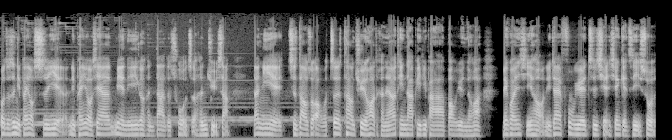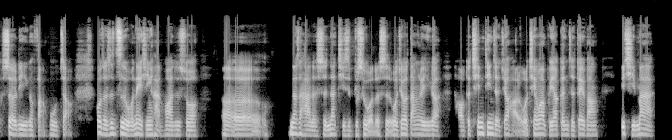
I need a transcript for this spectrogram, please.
或者是你朋友失业了，你朋友现在面临一个很大的挫折，很沮丧，那你也知道说哦，我这趟去的话，可能要听他噼里啪啦抱怨的话，没关系哈。你在赴约之前，先给自己设设立一个防护罩，或者是自我内心喊话，就是说，呃，那是他的事，那其实不是我的事，我就当了一个好的倾听者就好了。我千万不要跟着对方一起骂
